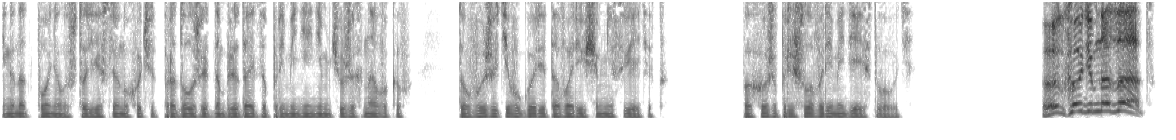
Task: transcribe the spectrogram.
Игнат понял, что если он хочет продолжить наблюдать за применением чужих навыков, то выжить его горе товарищам не светит. Похоже, пришло время действовать. «Отходим назад!»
